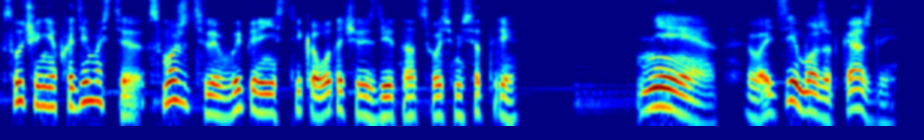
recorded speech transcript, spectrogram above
В случае необходимости, сможете ли вы перенести кого-то через 1983? Нет, войти может каждый.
